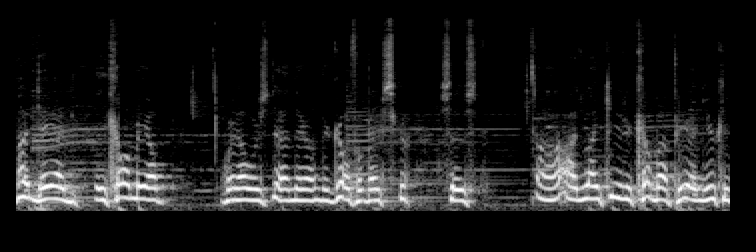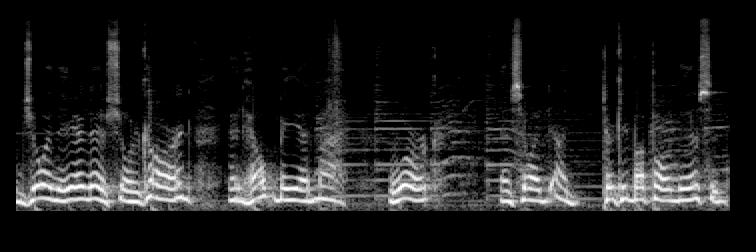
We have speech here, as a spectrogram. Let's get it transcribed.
My dad, he called me up when I was down there on the Gulf of Mexico, says, uh, I'd like you to come up here and you can join the Air National Guard and help me in my work. And so I, I took him up on this and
